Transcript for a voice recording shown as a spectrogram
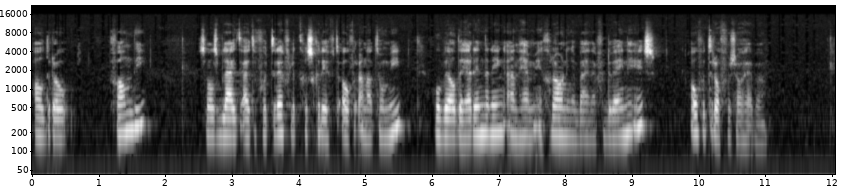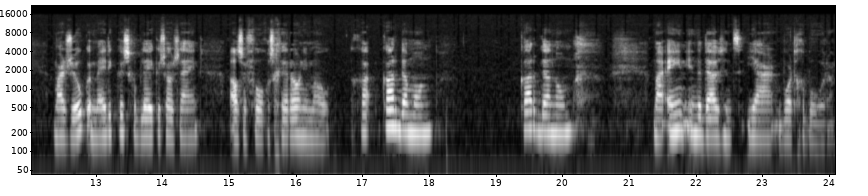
Aldrovandi, zoals blijkt uit een voortreffelijk geschrift over anatomie, hoewel de herinnering aan hem in Groningen bijna verdwenen is, overtroffen zou hebben. Maar zulk een medicus gebleken zou zijn als er volgens Geronimo Cardamon, Cardanom maar één in de duizend jaar wordt geboren.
